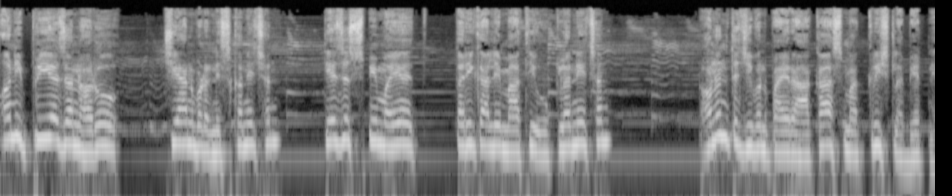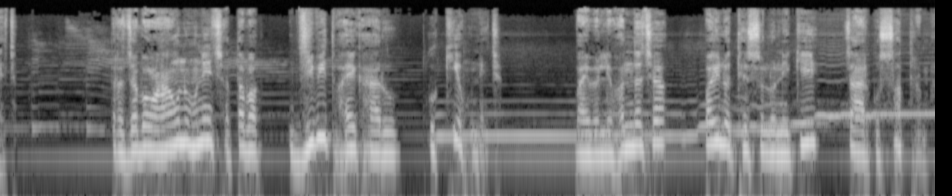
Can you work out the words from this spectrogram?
अनि प्रियजनहरू चिहानबाट निस्कनेछन्। तेजस्वीमय तरिकाले माथि उक्लनेछन्। अनन्त जीवन पाएर आकाशमा क्रिस्टलाई भेट्नेछ। तर जब उहाँ आउनुहुनेछ तब जीवित भएकाहरूको के हुनेछ? बाइबलले भन्दछ पहिलो कि चारको सत्रमा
